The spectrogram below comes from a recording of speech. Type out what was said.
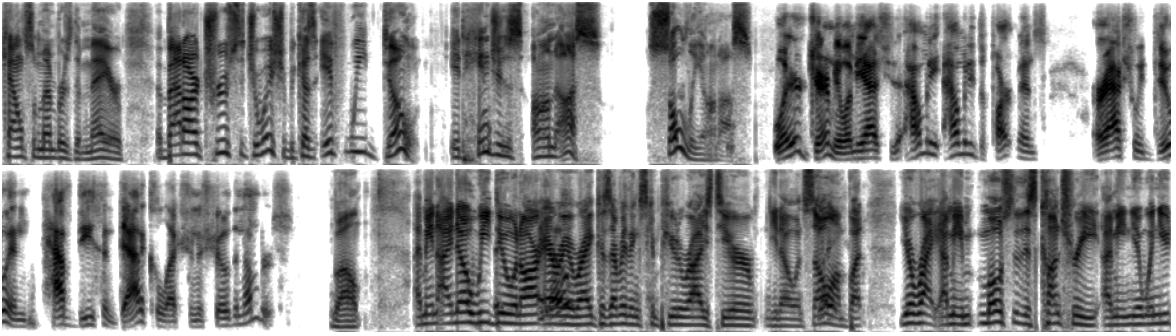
council members, the mayor about our true situation. Because if we don't, it hinges on us, solely on us. Well, here, Jeremy, let me ask you: how many how many departments are actually doing have decent data collection to show the numbers? Well, I mean, I know we do in our area, right? Because everything's computerized here, you know, and so on. But you're right. I mean, most of this country, I mean, you know, when you,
